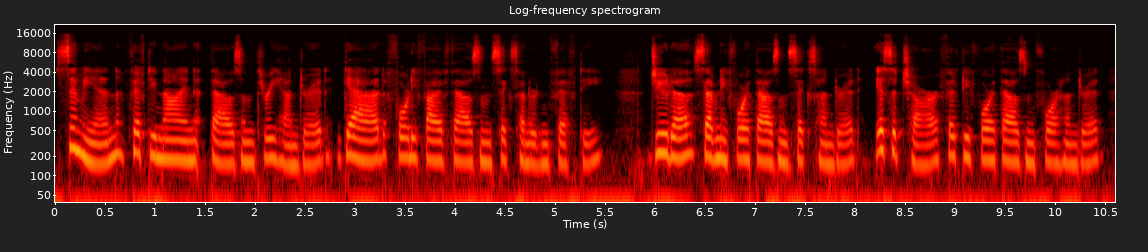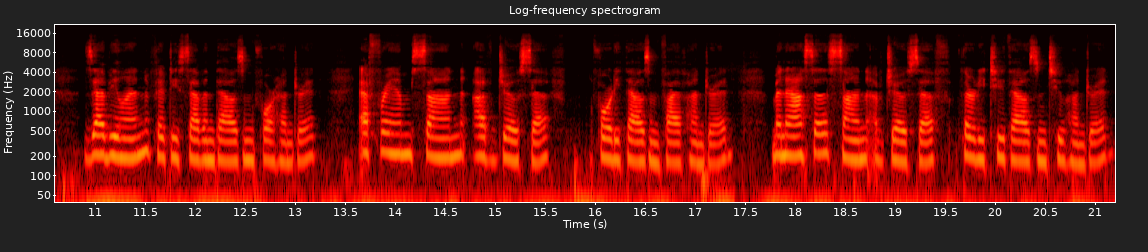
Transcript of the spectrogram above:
Simeon, 59,300. Gad, 45,650. Judah, 74,600. Issachar, 54,400. Zebulun, 57,400. Ephraim, son of Joseph, 40,500. Manasseh, son of Joseph, 32,200.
